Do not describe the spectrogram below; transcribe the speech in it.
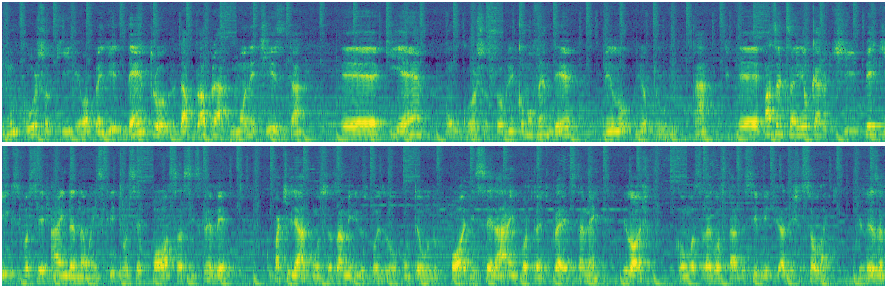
num curso que eu aprendi dentro da própria Monetize, tá? É, que é um curso sobre como vender pelo YouTube, tá? É, mas antes aí eu quero te pedir que se você ainda não é inscrito, você possa se inscrever, compartilhar com os seus amigos, pois o conteúdo pode e será importante para eles também. E lógico, como você vai gostar desse vídeo, já deixa seu like, beleza?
